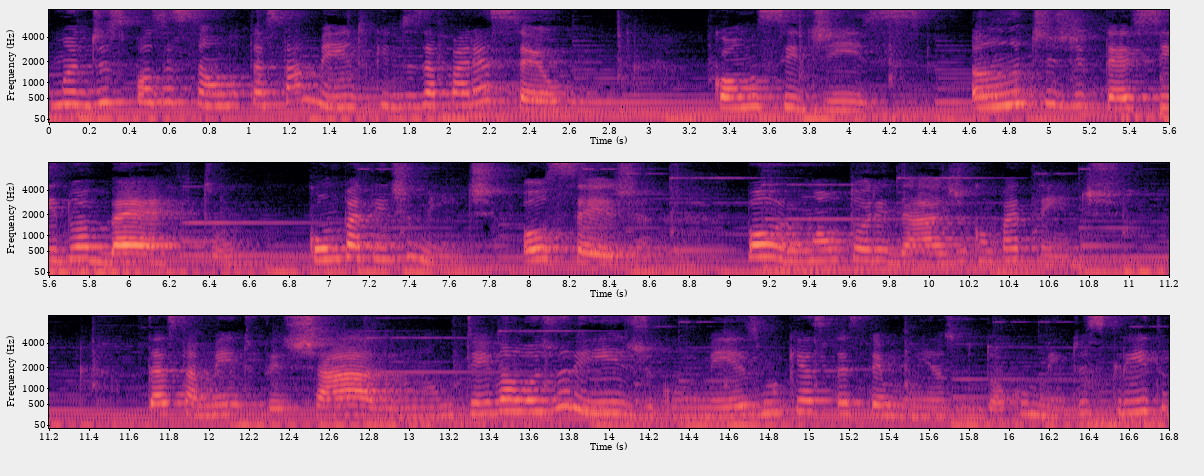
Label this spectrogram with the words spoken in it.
uma disposição do testamento que desapareceu, como se diz, antes de ter sido aberto competentemente, ou seja, por uma autoridade competente. Testamento fechado não tem valor jurídico, mesmo que as testemunhas do documento escrito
